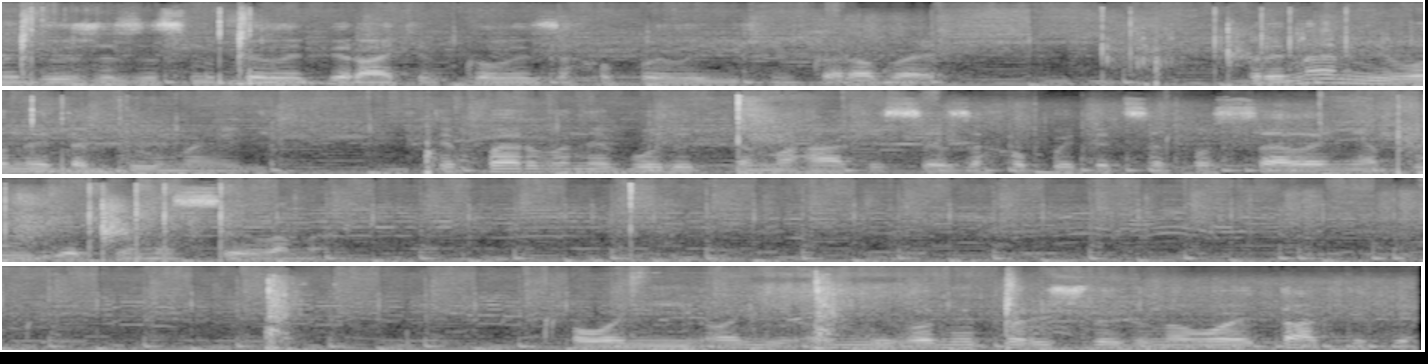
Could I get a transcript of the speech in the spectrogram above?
ми дуже засмутили піратів, коли захопили їхній корабель. Принаймні вони так думають. Тепер вони будуть намагатися захопити це поселення будь-якими силами. О ні, о ні, о ні, вони перейшли до нової тактики.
